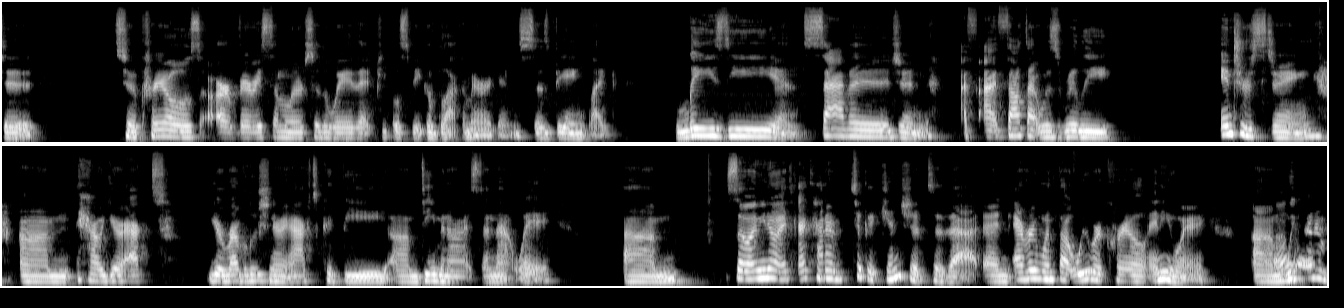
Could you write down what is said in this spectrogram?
to to Creoles are very similar to the way that people speak of Black Americans as being like lazy and savage. And I, I thought that was really interesting um, how your act, your revolutionary act, could be um, demonized in that way. Um, so, you know, I, I, kind of took a kinship to that, and everyone thought we were Creole anyway. Um, we oh. kind of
